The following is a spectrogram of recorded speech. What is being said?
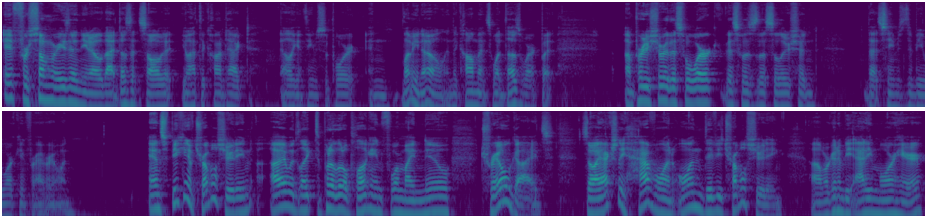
If for some reason you know that doesn't solve it, you'll have to contact Elegant Theme support and let me know in the comments what does work. But I'm pretty sure this will work. This was the solution that seems to be working for everyone. And speaking of troubleshooting, I would like to put a little plug in for my new trail guides. So I actually have one on Divi troubleshooting. Uh, we're going to be adding more here.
